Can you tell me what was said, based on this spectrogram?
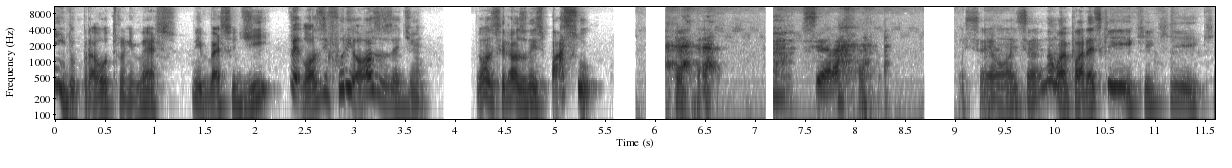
indo para outro universo, universo de Velozes e Furiosos, Edinho. Velozes e Furiosos no espaço? Será? Isso é, um- isso é- Não, mas parece que, que, que, que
